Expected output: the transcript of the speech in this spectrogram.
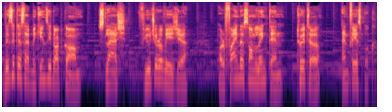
visit us at mckinsey.com slash future of Asia or find us on LinkedIn, Twitter, and Facebook.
